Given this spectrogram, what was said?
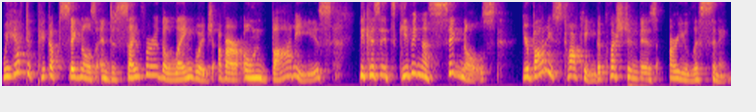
we have to pick up signals and decipher the language of our own bodies because it's giving us signals. Your body's talking. The question is, are you listening?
